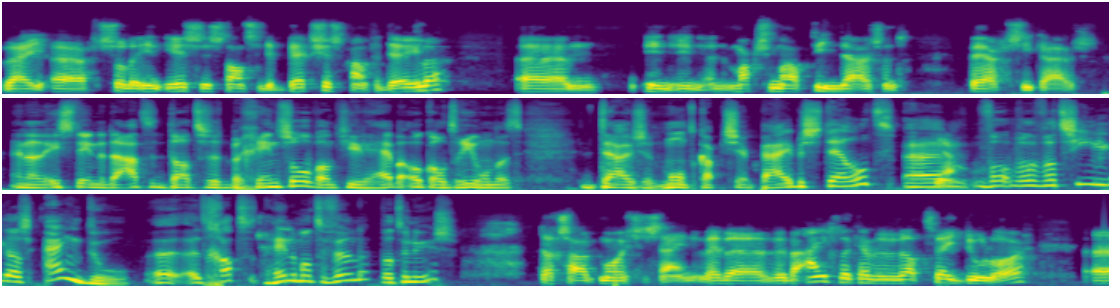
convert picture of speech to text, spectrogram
Wij zullen in eerste instantie de batches gaan verdelen um, in, in, in maximaal 10.000 per ziekenhuis. En dan is het inderdaad, dat is het beginsel, want jullie hebben ook al 300.000 mondkapjes erbij besteld. Uh, ja. wat, wat, zien jullie als einddoel? Uh, het gat helemaal te vullen, wat er nu is? Dat zou het mooiste zijn. We hebben, we hebben eigenlijk hebben we wel twee doelen hoor. Uh,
